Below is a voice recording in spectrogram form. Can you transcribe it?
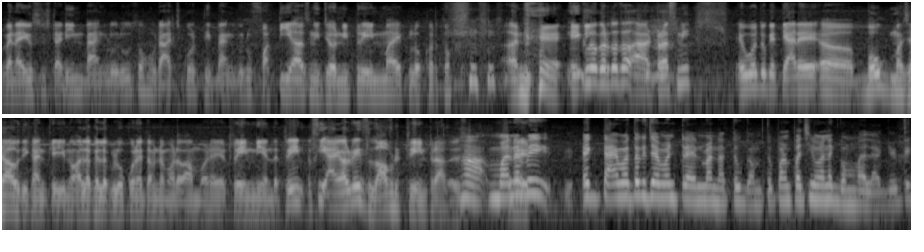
when I use to study in Bengaluru તો હું રાજકોટથી બેંગલુરુ ફોર્ટી આવર્સની જર્ની ટ્રેનમાં એકલો કરતો. અને એકલો કરતો તો ટ્રસ્ટ મી એવું હતું કે ત્યારે બહુ મજા આવતી કારણ કે એનો અલગ અલગ લોકોને તમને મળવા મળે ટ્રેનની અંદર. Train see I always loved train travel હા મને બી એક ટાઈમ હતો કે જે મને ટ્રેનમાં નહોતું ગમતું પણ પછી મને ગમવા લાગ્યું કે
